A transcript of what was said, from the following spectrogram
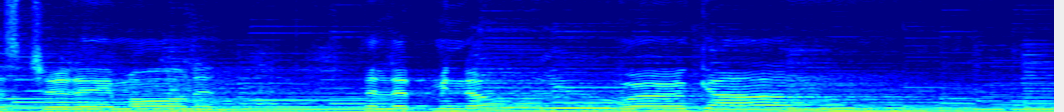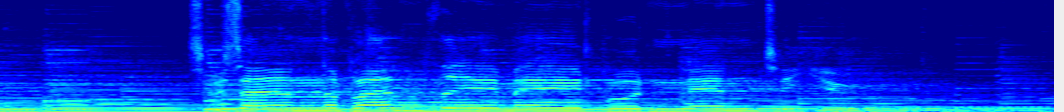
yesterday morning they let me know you were gone. Suzanne, the plans they made put an end to you.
